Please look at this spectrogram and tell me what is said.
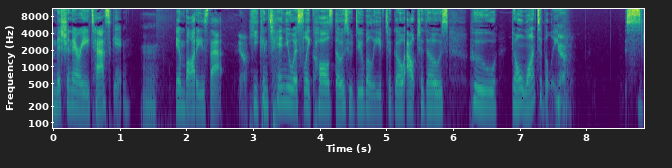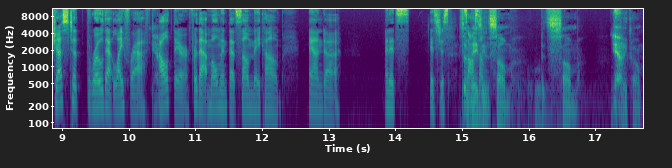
missionary tasking Mm. embodies that Yeah. he continuously calls those who do believe to go out to those who don't want to believe Yeah. just to throw that life raft Yeah. out there for that moment that some may come and uh and it's it's just It's amazing. awesome. Some, it's some Yeah. may come.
